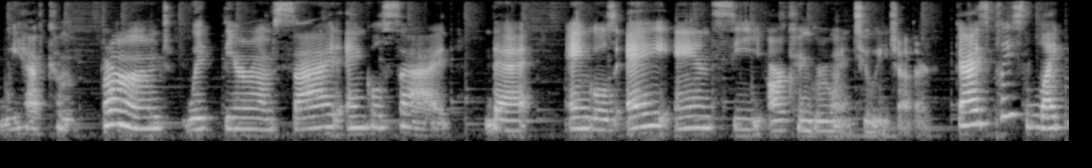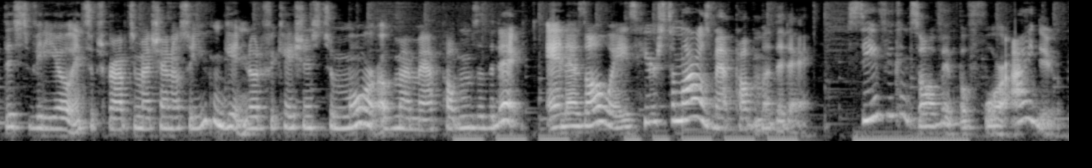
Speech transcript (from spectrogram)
we have confirmed with theorem side angle side that angles A and C are congruent to each other. Guys, please like this video and subscribe to my channel so you can get notifications to more of my math problems of the day. And as always, here's tomorrow's math problem of the day. See if you can solve it before I do.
